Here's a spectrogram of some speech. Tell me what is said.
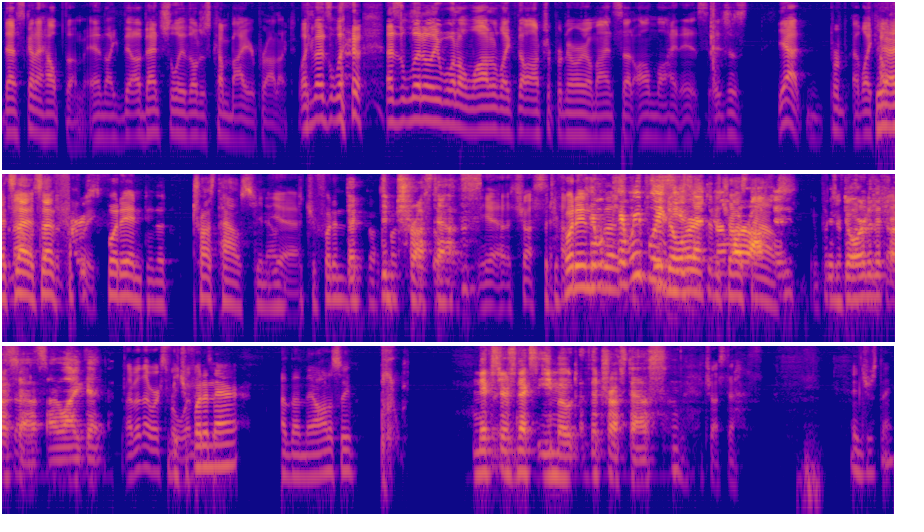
that's gonna help them, and like they- eventually they'll just come buy your product. Like that's li- that's literally what a lot of like the entrepreneurial mindset online is. It's just yeah, pro- like Yeah, it's that it's that something for free. first foot into the trust house. You know, Yeah. put your foot in the, the foot- trust foot- house. Yeah, the trust. Put your foot in. Can, the, we- can we the please use door that to the trust house. often? Put The door to in the trust house. I like it. I bet that works for Put your foot in too. there, and then they honestly Nickster's next emote, the trust house. Trust house. interesting.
